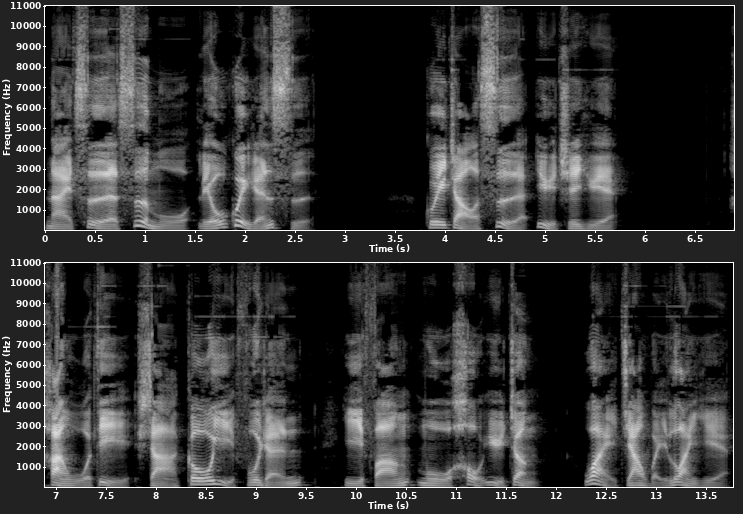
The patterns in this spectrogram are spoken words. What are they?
乃赐四母刘贵人死。归赵嗣谕之曰：“汉武帝杀勾弋夫人，以防母后欲政，外加为乱也。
